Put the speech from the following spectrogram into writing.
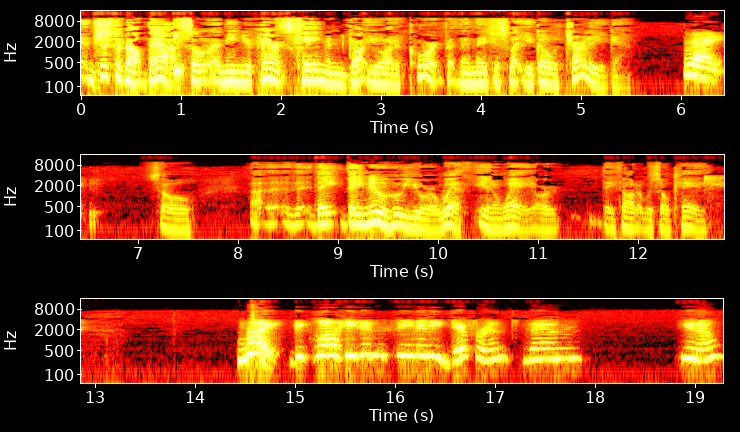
and just about that so I mean your parents came and got you out of court but then they just let you go with Charlie again Right. so uh, they they knew who you were with in a way or they thought it was okay Right. Be- well, he didn't seem any different than, you know,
